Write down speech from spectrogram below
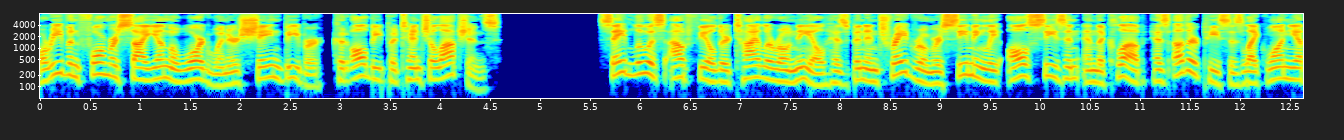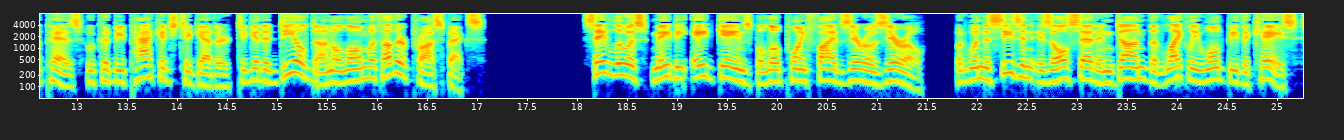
or even former Cy Young Award winner Shane Bieber could all be potential options. St. Louis outfielder Tyler O'Neill has been in trade rumors seemingly all season, and the club has other pieces like Juan Yepez who could be packaged together to get a deal done along with other prospects. St. Louis may be 8 games below .500, but when the season is all said and done, that likely won't be the case,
